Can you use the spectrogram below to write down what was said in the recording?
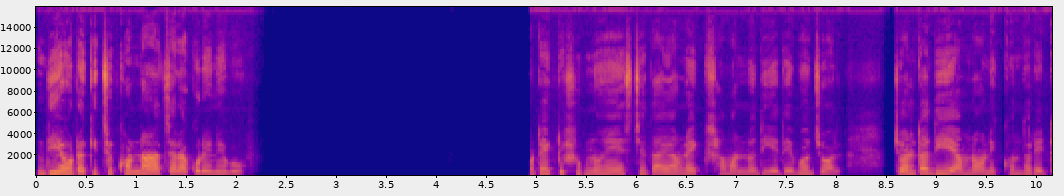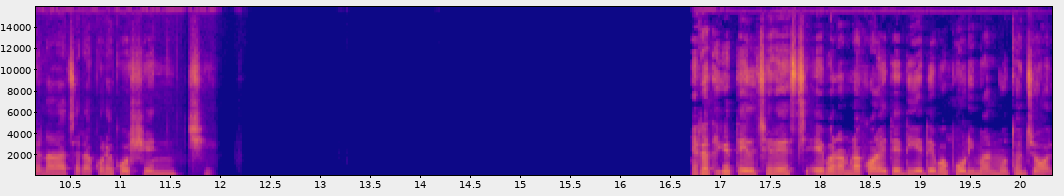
দিয়ে ওটা কিছুক্ষণ নাড়াচাড়া করে নেব। ওটা একটু শুকনো হয়ে এসছে, তাই আমরা এক সামান্য দিয়ে দেব জল। জলটা দিয়ে আমরা অনেকক্ষণ ধরে এটা নাড়াচাড়া করে কষিয়ে নিচ্ছি। এটা থেকে তেল ছেড়ে এসছে। এবার আমরা কড়াইতে দিয়ে দেব পরিমাণ মতো জল।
